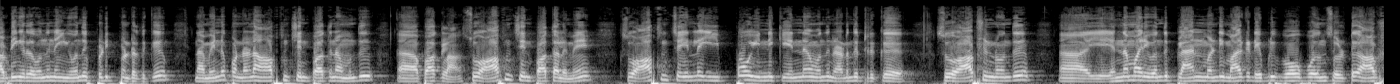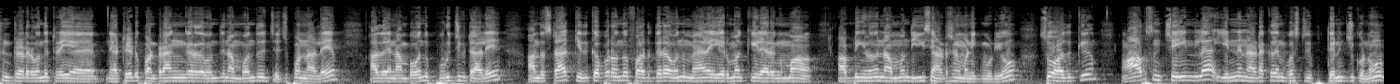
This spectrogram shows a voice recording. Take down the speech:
அப்படிங்கிறத வந்து நீங்கள் வந்து ப்ரிடிக் பண்ணுறதுக்கு நம்ம என்ன பண்ணுறோன்னா ஆப்ஷன் செயின் பார்த்து நம்ம வந்து பார்க்கலாம். ஸோ ஆப்ஷன் செயின் பார்த்தாலுமே ஸோ ஆப்ஷன் செயினில் இப்போது இன்றைக்கி என்ன வந்து நடந்துகிட்ருக்கு ஸோ ஆப்ஷன் வந்து என்ன மாதிரி வந்து பிளான் பண்ணி மார்க்கெட் எப்படி போக போகுதுன்னு சொல்லிட்டு ஆப்ஷன் ட்ரேடர் வந்து ட்ரே ட்ரேடு பண்ணுறாங்கிறத வந்து நம்ம வந்து ஜட்ஜ் பண்ணாலே அதை நம்ம வந்து புரிஞ்சுக்கிட்டாலே அந்த ஸ்டாக் இதுக்கப்புறம் வந்து ஃபர்தராக வந்து மேலே ஏறுமா கீழே இறங்குமா அப்படிங்கிறது நம்ம வந்து ஈஸியாக அண்டர்ஸ்டாண்ட் பண்ணிக்க முடியும். ஸோ அதுக்கு ஆப்ஷன் செயினில் என்ன நடக்குதுன்னு ஃபஸ்ட்டு தெரிஞ்சுக்கணும்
